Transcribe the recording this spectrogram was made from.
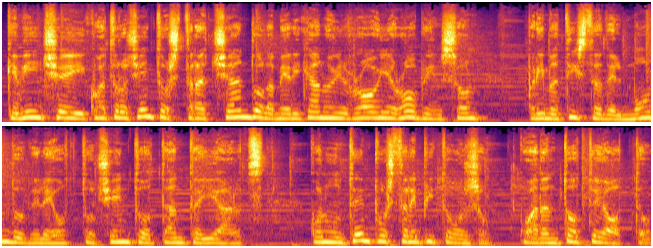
che vince i 400 stracciando l'americano il Roy Robinson, primatista del mondo delle 880 yards, con un tempo strepitoso, 48,8,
